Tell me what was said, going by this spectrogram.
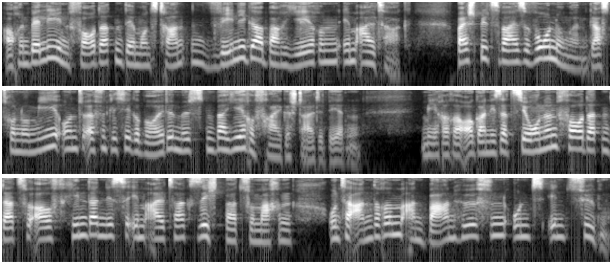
Auch in Berlin forderten Demonstranten weniger Barrieren im Alltag. Beispielsweise Wohnungen, Gastronomie und öffentliche Gebäude müssten barrierefrei gestaltet werden. Mehrere Organisationen forderten dazu auf, Hindernisse im Alltag sichtbar zu machen, unter anderem an Bahnhöfen und in Zügen.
